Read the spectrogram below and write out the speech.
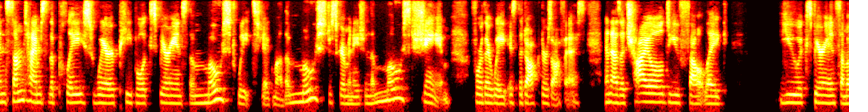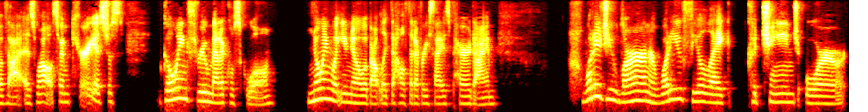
And sometimes the place where people experience the most weight stigma, the most discrimination, the most shame for their weight is the doctor's office. And as a child, you felt like you experience some of that as well. So I'm curious, just going through medical school, knowing what you know about like the health at every size paradigm, what did you learn or what do you feel like could change or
